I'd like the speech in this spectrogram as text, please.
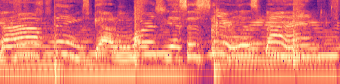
Now things got worse, yes, a serious bind.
